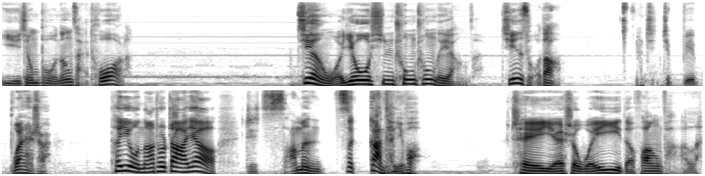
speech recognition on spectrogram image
已经不能再拖了。见我忧心忡忡的样子，金锁道：“这这别不碍事他又拿出炸药，这咱们再干他一炮。这也是唯一的方法了。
